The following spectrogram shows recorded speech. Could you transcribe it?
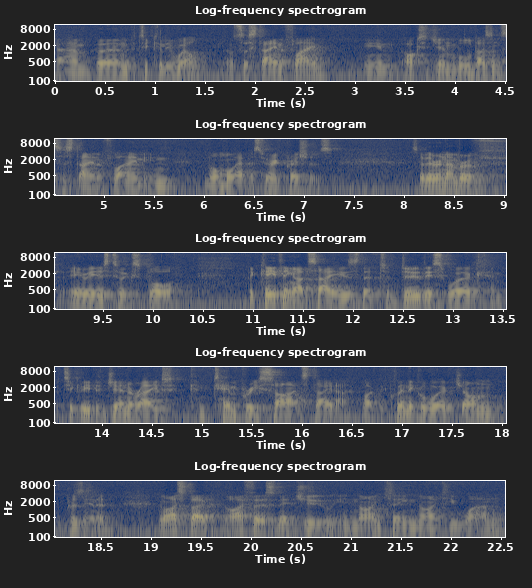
um, burn particularly well, they'll sustain a flame. In oxygen, wool doesn't sustain a flame in normal atmospheric pressures. So there are a number of areas to explore. The key thing I'd say is that to do this work, and particularly to generate contemporary science data, like the clinical work John presented, and I spoke, I first met you in 1991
